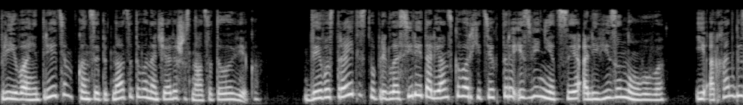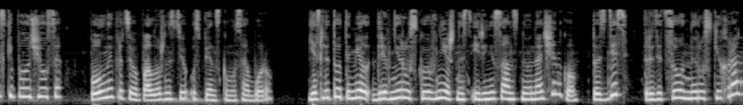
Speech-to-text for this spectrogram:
при Иване III в конце XV – начале XVI века. Для его строительства пригласили итальянского архитектора из Венеции Оливиза Нового, и Архангельский получился полной противоположностью Успенскому собору. Если тот имел древнерусскую внешность и ренессансную начинку, то здесь традиционный русский храм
